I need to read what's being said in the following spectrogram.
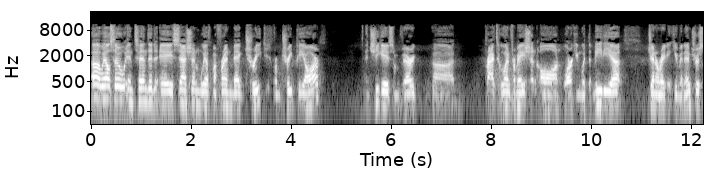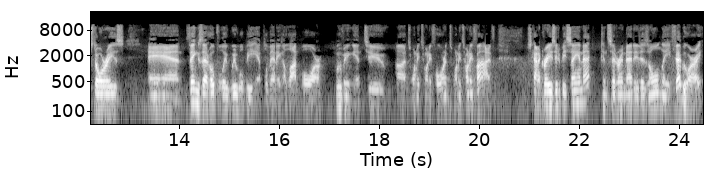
Uh, we also intended a session with my friend Meg Treat from Treat PR, and she gave some very uh, practical information on working with the media, generating human interest stories, and things that hopefully we will be implementing a lot more moving into uh, 2024 and 2025. It's kind of crazy to be saying that, considering that it is only February,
